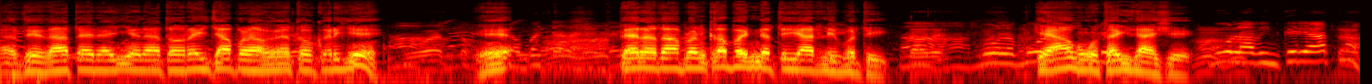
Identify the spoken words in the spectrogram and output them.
આ તે રાતે અહીંયા તો રહી જા, પણ હવે તો કરીએ. હે? પહેલાં તો આપણને ખબર નથી આટલી બધી. કે આવું થઈ જશે બોલાવીને કર્યા હતા ને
